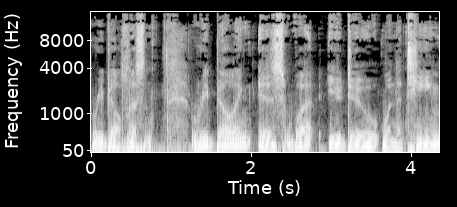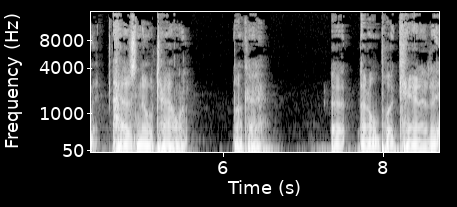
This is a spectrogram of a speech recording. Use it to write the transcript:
Rebuild. Listen, rebuilding is what you do when the team has no talent. Okay. Uh, I don't put Canada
